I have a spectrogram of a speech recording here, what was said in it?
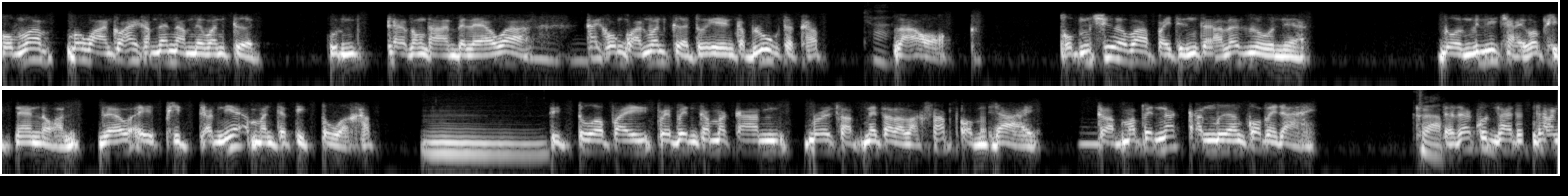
ผมว่าเมื่อวานก็ให้คำแนะนำในวันเกิด คุณแพรทองทานไปแล้วว่า ให้ของขวัญวันเกิดตัวเองกับลูกเถอะครับค่ะลาออก ผมเชื่อว่าไปถึงสารรัฐธรรมนูญเนี่ย โดนวินิจฉัยว่าผิดแน่นอน แล้วไอ้ผิดอันเนี้ยมันจะติดตัวครับอืมติดตัวไปไปเป็นกรรมการบริษัทในตลาดหลักทรัพย์ก็ไม่ได้ กลับมาเป็นนักการเมืองก็ไม่ได้ ครับ แต่ถ้าคุณแพทองทาน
